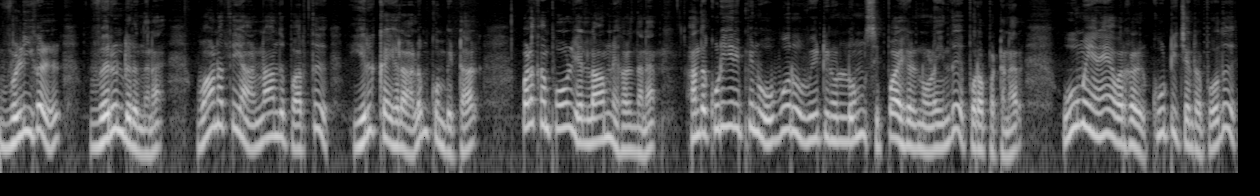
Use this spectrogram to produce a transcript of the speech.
விழிகள் வெருண்டிருந்தன. வானத்தை அண்ணாந்து பார்த்து இரு கைகளாலும் கும்பிட்டாள். வழக்கம் போல் எல்லாம் நிகழ்ந்தன. அந்த குடியிருப்பின் ஒவ்வொரு வீட்டினுள்ளும் சிப்பாய்கள் நுழைந்து புறப்பட்டனர். ஊமையனை அவர்கள் கூட்டிச் சென்றபோது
